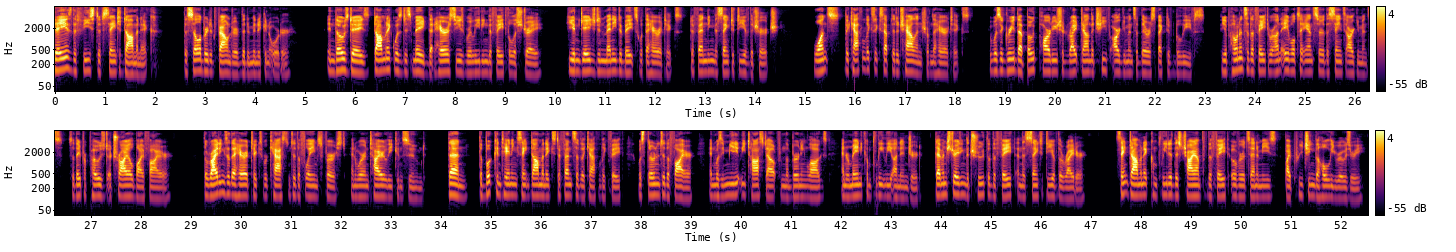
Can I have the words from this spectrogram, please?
Today is the feast of Saint Dominic, the celebrated founder of the Dominican order. In those days Dominic was dismayed that heresies were leading the faithful astray. He engaged in many debates with the heretics, defending the sanctity of the Church. Once, the Catholics accepted a challenge from the heretics. It was agreed that both parties should write down the chief arguments of their respective beliefs. The opponents of the faith were unable to answer the saint's arguments, so they proposed a trial by fire. The writings of the heretics were cast into the flames first, and were entirely consumed. Then, the book containing St. Dominic's defense of the Catholic faith was thrown into the fire, and was immediately tossed out from the burning logs and remained completely uninjured, demonstrating the truth of the faith and the sanctity of the writer. St. Dominic completed this triumph of the faith over its enemies by preaching the Holy Rosary.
